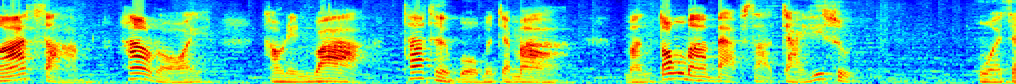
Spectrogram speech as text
มาร์ส3 500 เขาเน้นว่าถ้าเทอร์โบมันจะมา มันต้องมาแบบสะใจที่สุด หัวใจ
